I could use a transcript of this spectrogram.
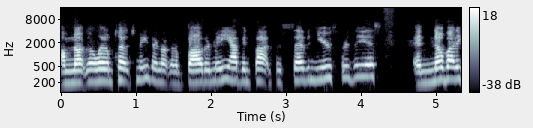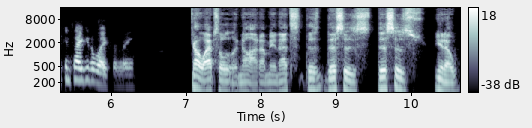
I'm not going to let them touch me. They're not going to bother me. I've been fighting for seven years for this, and nobody can take it away from me. Oh, absolutely not. I mean, that's this. This is this is you know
